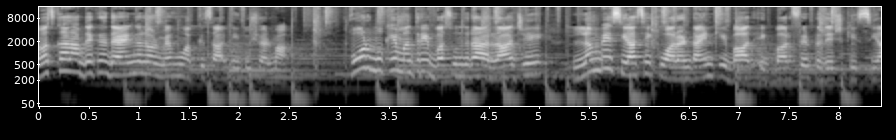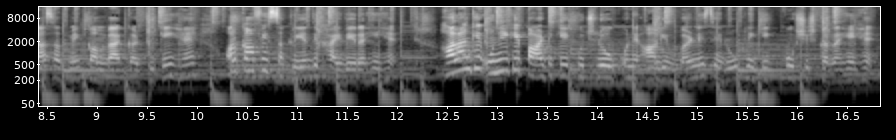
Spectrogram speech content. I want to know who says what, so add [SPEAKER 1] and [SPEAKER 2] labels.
[SPEAKER 1] नमस्कार, आप देख रहे हैं द और मैं हूँ आपके साथ नीतू शर्मा। पूर्व मुख्यमंत्री वसुंधरा राजे लंबे सियासी क्वारंटाइन के बाद एक बार फिर प्रदेश की सियासत में कम कर चुकी हैं और काफ़ी सक्रिय दिखाई दे रही हैं। हालाँकि उन्हीं के पार्टी के कुछ लोग उन्हें आगे बढ़ने से रोकने की कोशिश कर रहे हैं।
